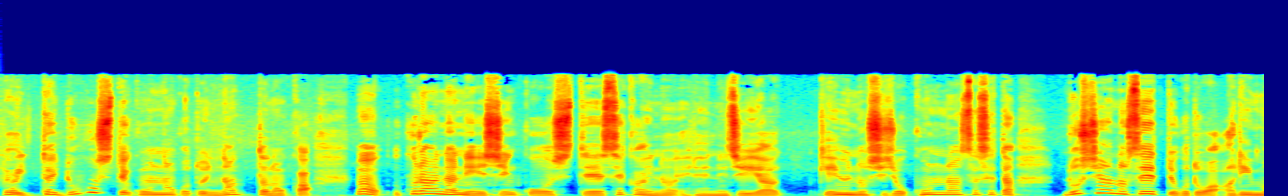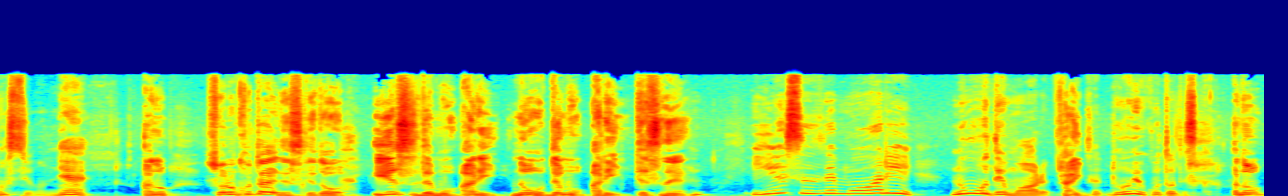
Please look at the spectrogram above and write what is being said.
では一体どうしてこんなことになったのか、まあ、ウクライナに侵攻して世界の LNG や原油の市場を混乱させたロシアのせいっていうことはありますよね。あのその答えですけど、はい、イエスでもありノーでもありですね。イエスでもありノーでもある、はい、どういうことですか？あの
